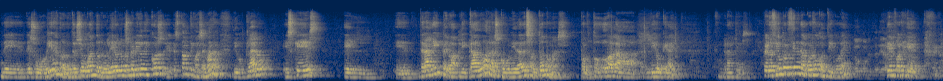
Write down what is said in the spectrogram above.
de, de su gobierno. Entonces yo cuando lo leo en los periódicos, esta última semana, digo, claro, es que es el, el Draghi, pero aplicado a las comunidades autónomas, por todo el lío que hay. Gracias. Pero 100% de acuerdo contigo, ¿eh? 100%.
